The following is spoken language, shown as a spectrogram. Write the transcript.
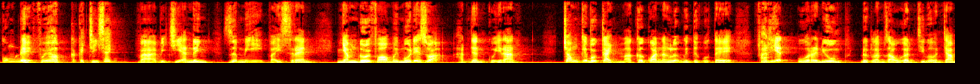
cũng để phối hợp các cái chính sách và vị trí an ninh giữa Mỹ và Israel nhằm đối phó với mối đe dọa hạt nhân của Iran. Trong cái bối cảnh mà cơ quan năng lượng nguyên tử quốc tế phát hiện uranium được làm giàu gần 90%,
